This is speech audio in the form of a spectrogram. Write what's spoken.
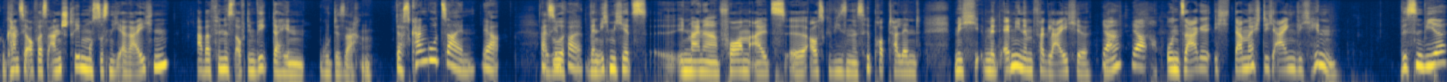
Du kannst ja auch was anstreben, musst es nicht erreichen, aber findest auf dem Weg dahin gute Sachen. Das kann gut sein, ja. Auf also, wenn ich mich jetzt äh, in meiner Form als äh, ausgewiesenes Hip-Hop-Talent mich mit Eminem vergleiche Ja, ne? ja. und sage, ich, da möchte ich eigentlich hin, wissen wir,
